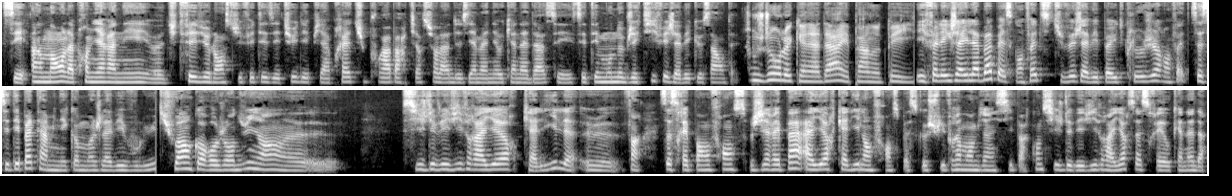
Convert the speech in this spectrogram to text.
c'est un an, la première année, euh, tu te fais violence, tu fais tes études et puis après tu pourras partir sur la deuxième année au Canada. C'était mon objectif et j'avais que ça en tête. Toujours le Canada et pas un autre pays. Il fallait que j'aille là-bas parce qu'en fait, si tu veux, j'avais pas eu de closure en fait. Ça s'était pas terminé comme moi je l'avais voulu. Tu vois encore aujourd'hui, hein, euh, si je devais vivre ailleurs qu'à Lille, euh, enfin, ça serait pas en France. J'irais pas ailleurs qu'à Lille en France parce que je suis vraiment bien ici. Par contre, si je devais vivre ailleurs, ça serait au Canada.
